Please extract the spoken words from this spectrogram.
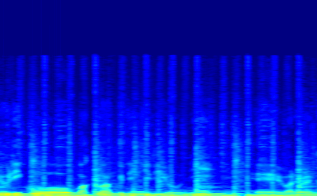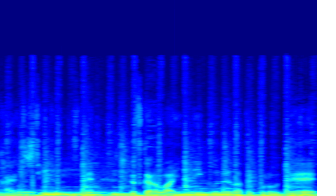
よりこうワクワクできるように、えー我々開発してきてるんですね。うんですからワインディングのようなところで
